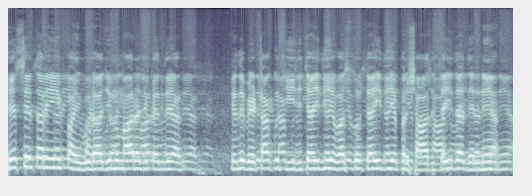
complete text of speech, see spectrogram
ਇਸੇ ਤਰ੍ਹਾਂ ਹੀ ਭਾਈ ਬੂੜਾ ਜੀ ਨੂੰ ਮਹਾਰਾਜ ਕਹਿੰਦੇ ਆ, ਕਹਿੰਦੇ ਬੇਟਾ ਕੋਈ ਚੀਜ਼ ਚਾਹੀਦੀ ਹੈ, ਵਸਤੂ ਚਾਹੀਦੀ ਹੈ, ਪ੍ਰਸ਼ਾਦ ਚਾਹੀਦਾ, ਦਿੰਨੇ ਆ।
